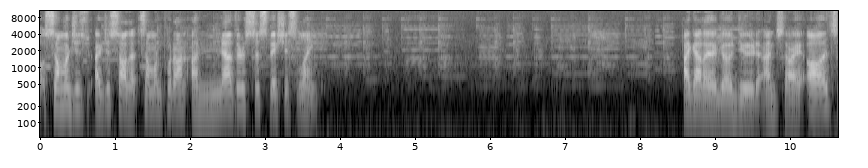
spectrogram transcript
Oh, someone just, I just saw that someone put on another suspicious link. I gotta go, dude. I'm sorry. Oh, it's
